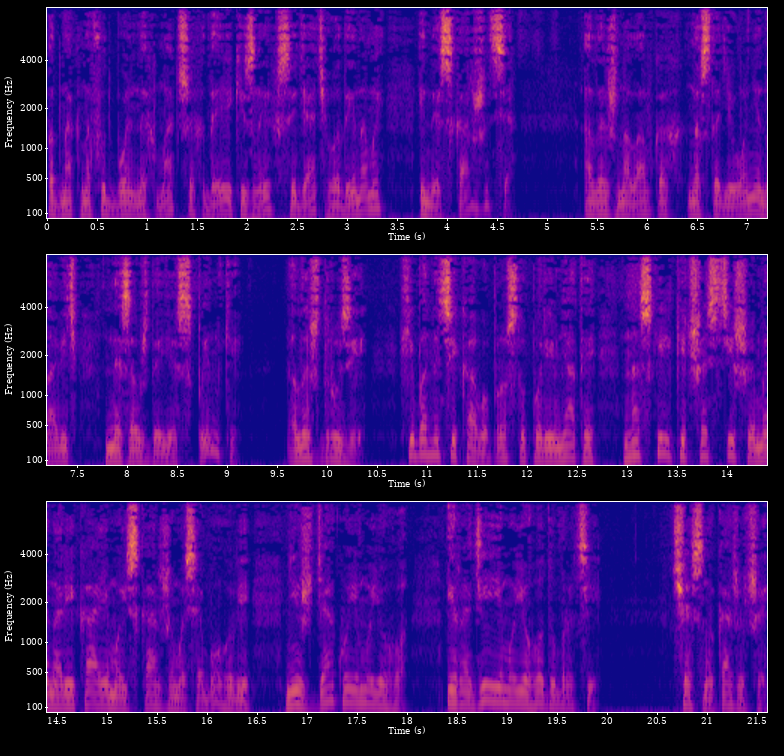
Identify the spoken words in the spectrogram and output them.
Однак на футбольних матчах деякі з них сидять годинами і не скаржаться. Але ж на лавках на стадіоні навіть не завжди є спинки. Але ж, друзі, хіба не цікаво просто порівняти, наскільки частіше ми нарікаємо і скаржимося Богові, ніж дякуємо Його і радіємо Його доброці? Чесно кажучи,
